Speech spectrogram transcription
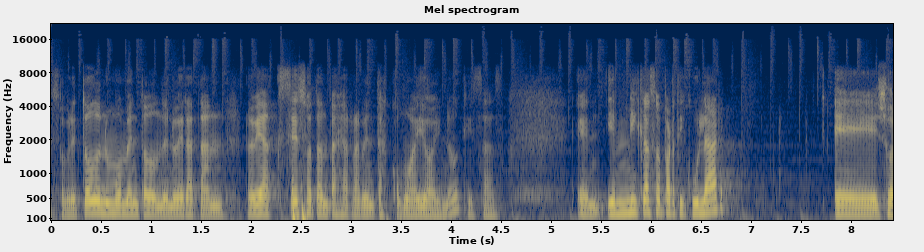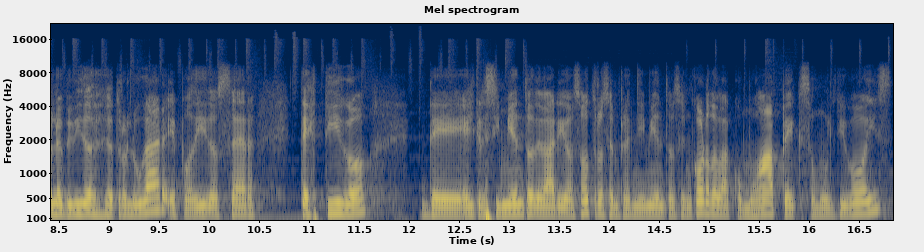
sobre todo en un momento donde no, era tan, no había acceso a tantas herramientas como hay hoy, ¿no? quizás. En, y en mi caso particular, eh, yo lo he vivido desde otro lugar, he podido ser testigo del crecimiento de varios otros emprendimientos en Córdoba, como Apex o Multivoice,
